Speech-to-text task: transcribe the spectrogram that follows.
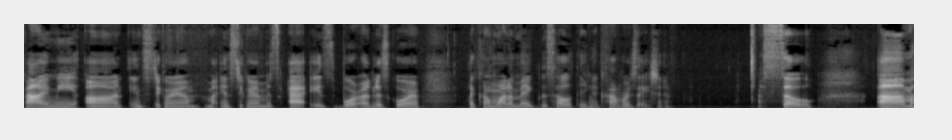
find me on instagram. My instagram is at it's bourt underscore like i want to make this whole thing a conversation. So um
